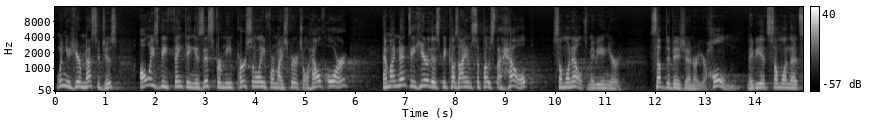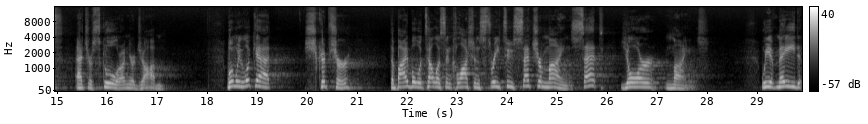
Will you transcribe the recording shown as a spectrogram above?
when you hear messages, always be thinking, is this for me personally, for my spiritual health, or am I meant to hear this because I am supposed to help someone else, maybe in your subdivision or your home? Maybe it's someone that's at your school or on your job. When we look at Scripture, the Bible would tell us in Colossians 3 2, set your minds, set your minds. We have made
